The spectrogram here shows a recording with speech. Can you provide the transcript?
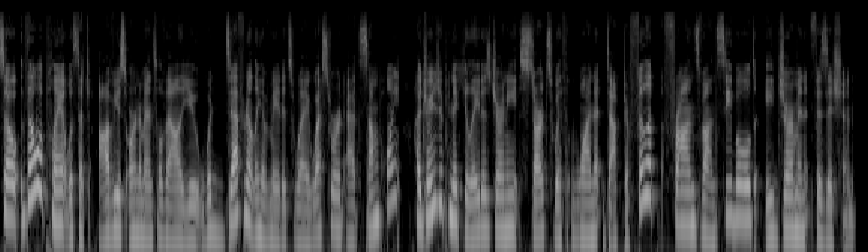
So, though a plant with such obvious ornamental value would definitely have made its way westward at some point, Hydrangea paniculata's journey starts with one Dr. Philipp Franz von Siebold, a German physician.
